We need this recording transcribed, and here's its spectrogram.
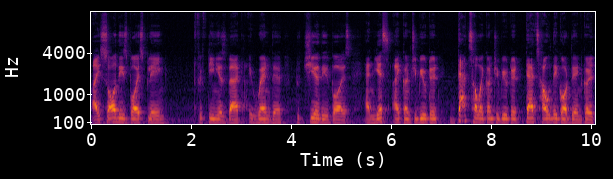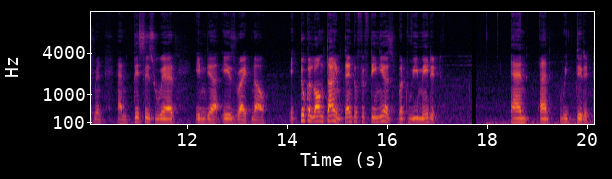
i saw these boys playing 15 years back. I went there to cheer these boys and yes i contributed. That's how i contributed. That's how they got the encouragement and this is where india is right now it took a long time 10 to 15 years but we made it and and we did it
